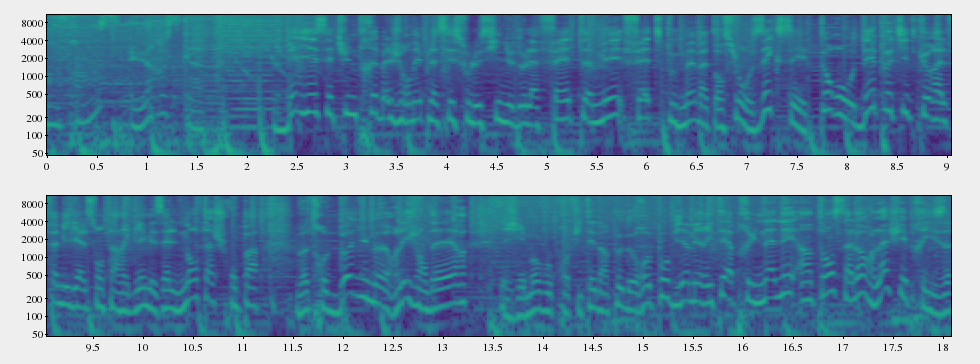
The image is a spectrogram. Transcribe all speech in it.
De France, l'horoscope. C'est une très belle journée placée sous le signe de la fête, mais faites tout de même attention aux excès. Taureau, des petites querelles familiales sont à régler, mais elles n'entacheront pas votre bonne humeur légendaire. Gémeaux, vous profitez d'un peu de repos bien mérité après une année intense, alors lâchez prise.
